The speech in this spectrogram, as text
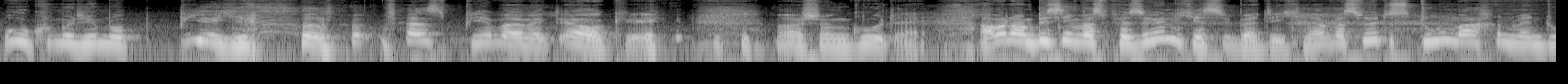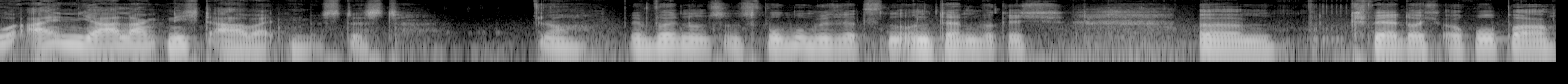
oh, guck mal, die haben noch Bier hier. was? Bier bei McDonalds? Ja, okay. War schon gut, ey. Aber noch ein bisschen was Persönliches über dich, ne? Was würdest du machen, wenn du ein Jahr lang nicht arbeiten müsstest? Ja, wir würden uns ins Wohnmobil setzen und dann wirklich ähm, quer durch Europa,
